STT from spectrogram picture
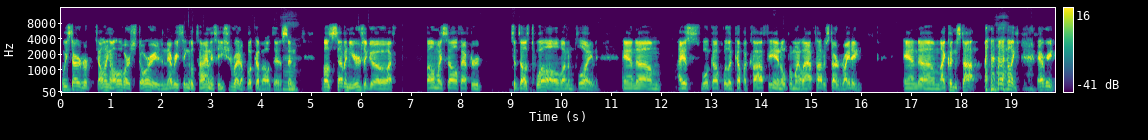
we started telling all of our stories and every single time they said you should write a book about this. Mm. and about seven years ago i found myself after since i was 12 unemployed. And um, i just woke up with a cup of coffee and opened my laptop and started writing and um, I couldn't stop. like every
